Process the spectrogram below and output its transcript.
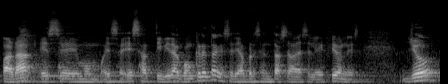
para ese, esa, actividad concreta que sería presentarse a las elecciones. Yo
